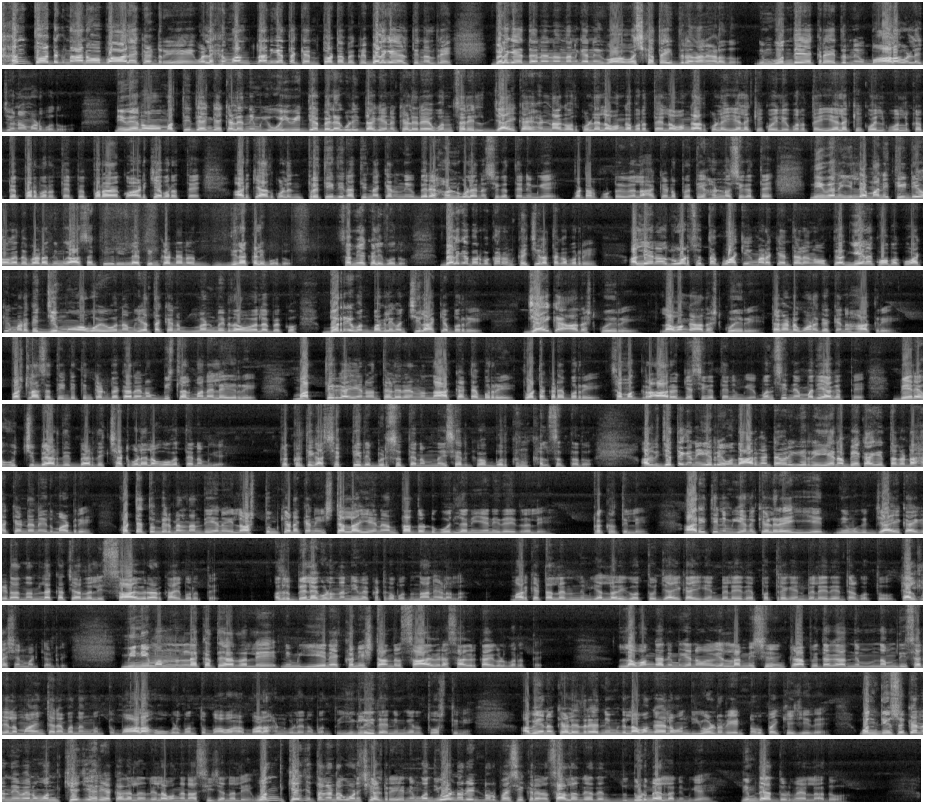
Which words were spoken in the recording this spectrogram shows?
ನನ್ನ ತೋಟಕ್ಕೆ ನಾನು ಒಬ್ಬ ಆಳೆ ಕಣ್ರಿ, ಒಳ್ಳೆ ಮಂತ್ ನನಗೆ ಅಂತ ತೋಟ ಬೇಕು ಬೆಳಗ್ಗೆ ಹೇಳ್ತೀನಲ್ರಿ? ಬೆಳಗ್ಗೆ ಎದ್ದಾನೇನೋ ನನಗೆ ಅವಶ್ಯಕತೆ ಇದ್ದರೆ ನಾನು ಹೇಳೋದು. ನಿಮ್ಗೆ ಒಂದೇ ಎಕರೆ ಇದ್ದರೆ ನೀವು ಭಾಳ ಒಳ್ಳೆ ಜೀವನ ಮಾಡ್ಬೋದು. ನೀವೇನು ಮತ್ತಿದ್ದ ಹೆಂಗೆ ಕೇಳಿದ್ರೆ ನಿಮಗೆ ವೈವಿಧ್ಯ ಬೆಳೆಗಳಿದ್ದಾಗ ಏನು ಕೇಳಿದ್ರೆ ಒಂದು ಸರಿ ಜಾಯಿಕಾಯಿ ಹಣ್ಣಾಗೋದ್ ಕೂಡಲೇ ಲವಂಗ ಬರುತ್ತೆ, ಲವಂಗ ಆದ ಕೂಡಲೇ ಏಲಕ್ಕಿ ಕೊಯ್ಲಿ ಬರುತ್ತೆ, ಏಲಕ್ಕಿ ಕೊಯ್ಲಿ ಮೂಲಕ ಪೆಪ್ಪರ್ ಬರುತ್ತೆ ಪೆಪ್ಪರ್ ಅಡಿಕೆ ಬರುತ್ತೆ, ಅಡಿಕೆ ಆದ ಕೂಡಲೇ ಪ್ರತಿದಿನ ತಿನ್ನೋಕ್ಕೆ ನೀವು ಬೇರೆ ಹಣ್ಣುಗಳೇನೋ ಸಿಗುತ್ತೆ ನಿಮಗೆ ಬಟರ್ ಪುಟ್ಟು ಇವೆಲ್ಲ ಹಾಕಿಡೋ ಪ್ರತಿ ಹಣ್ಣು ಸಿಗುತ್ತೆ. ನೀವೇನು ಇಲ್ಲೇ ಮನೆ ತಿಂಡಿ ಹೋಗೋದು ಬೇಡ, ನಿಮ್ಗೆ ಆಸಕ್ತಿ ಇಲ್ಲೇ ತಿನ್ಕೊಂಡೇನೋ ದಿನ ಕಳಿಬೋದು, ಸಮಯ ಕಳಿಬೋದು. ಬೆಳಗ್ಗೆ ಬರ್ಬೇಕಾದ್ರೆ ಒಂದು ಕೈ ಚೀಲ ತಗೊಬರ್ರಿ. ಅಲ್ಲೇನೋ ರೋಡ್ ಸುತ್ತಕ್ಕೆ ವಾಕಿಂಗ್ ಮಾಡೋಕ್ಕೆ ಅಂತ ನಾವು ಹೋಗ್ತೀವಿ. ಅದು ಏನಕ್ಕೆ ಹೋಗ್ಬೇಕು? ವಾಕಿಂಗ್ ಮಾಡೋಕ್ಕೆ ಜಿಮ್ಮು ಅವು ಇವು ನಮ್ಗೆ ಎತ್ತಕ್ಕೇನು ಮಣ್ಣು ಮಿಡಿದವು ಎಲ್ಲ ಬೇಕು. ಬರ್ರಿ, ಒಂದು ಬಗ್ಲಿಗೆ ಒಂದು ಚೀಲ ಹಾಕಿ ಬರ್ರಿ. ಜಾಯಿಕಾಯಿ ಆದಷ್ಟು ಕೊಯ್ರಿ, ಲವಂಗ ಆದಷ್ಟು ಕೊಯ್ರಿ, ತಗೊಂಡೋಗಿ ಒಣಗಕ್ಕೆನ ಹಾಕ್ರಿ. ಫಸ್ಟ್ ಕ್ಲಾಸ್ ತಿಂಡಿ ತಿನ್ಕೊಂಡು ಬೇಕಾದ್ರೆ ಏನೋ ಬಿಸಿಲಲ್ಲಿ ಮನೇಲೇ ಇರ್ರಿ. ಮತ್ತೆ ತಿರ್ಗಾ ಏನು ಅಂತ ಹೇಳಿದ್ರೆ ಏನೋ ನಾಲ್ಕು ಗಂಟೆ ಬರ್ರಿ, ತೋಟ ಕಡೆ ಬರ್ರಿ. ಸಮಗ್ರ ಆರೋಗ್ಯ ಸಿಗುತ್ತೆ ನಿಮಗೆ ಮನಸ್ಸಿಗೆ ನೆಮ್ಮದಿ ಆಗುತ್ತೆ. ಬೇರೆ ಹುಚ್ಚು ಬ್ಯಾಡ್ದಿದ್ದು ಬ್ಯಾಡ್ದಿದ್ದು ಚಟ್ಗಳೆಲ್ಲ ಹೋಗುತ್ತೆ ನಮಗೆ. ಪ್ರಕೃತಿಗೆ ಆ ಶಕ್ತಿ ಇದೆ, ಬಿಡಿಸುತ್ತೆ, ನಮ್ಮ ನೈಸರ್ಗಿಕವಾಗಿ ಬದುಕನ್ನು ಕಲಿಸುತ್ತೆ ಅದು. ಅದ್ರ ಜೊತೆಗೇ ಇರ್ರಿ, ಒಂದು ಆರು ಗಂಟೆವರೆಗೆ ಇರ್ರಿ, ಏನೋ ಬೇಕಾಗಿ ತಗೊಂಡು ಹಾಕ್ಯಂಡೇನೆ ಇದು ಮಾಡಿರಿ. ಹೊಟ್ಟೆ ತುಂಬಿರ ಮೇಲೆ ನಂದು ಏನೂ ಇಲ್ಲ, ಅಷ್ಟು ತುಂಬ್ಕೊಳಕ್ಕೆ ಇಷ್ಟೆಲ್ಲ ಏನು, ಅಂಥ ದೊಡ್ಡ ಗೋಜ್ಲನಿ ಏನಿದೆ ಇದರಲ್ಲಿ ಪ್ರಕೃತಿಲಿ? ಆ ರೀತಿ ನಿಮಗೇನು ಕೇಳಿದ್ರೆ, ಈ ನಿಮಗೆ ಜಾಯಿಕಾಯಿ ಗಿಡ ನನ್ನ ಲೆಕ್ಕಾಚಾರದಲ್ಲಿ ಸಾವಿರಾರು ಕಾಯಿ ಬರುತ್ತೆ. ಅದ್ರ ಬೆಲೆಗಳನ್ನು ನೀವೇ ಕಟ್ಕೋಬೋದು, ನಾನು ಹೇಳಲ್ಲ. ಮಾರ್ಕೆಟಲ್ಲಿ ನಿಮ್ಗೆ ಎಲ್ಲರಿಗೂ ಗೊತ್ತು, ಜಾಯಿಕಾಯಿಗೆ ಏನು ಬೆಲೆ ಇದೆ, ಪತ್ರೆಗೆ ಏನು ಬೆಲೆ ಇದೆ ಅಂತ ಗೊತ್ತು. ಕ್ಯಾಲ್ಕುಲೇಷನ್ ಮಾಡ್ಕೊಳ್ರಿ. ಮಿನಿಮಮ್ ನನ್ನ ಲೆಕ್ಕದಲ್ಲಿ ನಿಮ್ಗೆ ಏನೇ ಕನಿಷ್ಠ ಅಂದ್ರೆ ಸಾವಿರ ಸಾವಿರ ಕಾಯಿಗಳು ಬರುತ್ತೆ. ಲವಂಗ ನಿಮಗೇನೋ ಎಲ್ಲ ಮಿಶ್ರಿಂಗ್ ಕ್ರಾಪ್ ಇದ್ದಾಗ ನಿಮ್ಮ ನಮ್ದು ಈ ಸರಿ ಎಲ್ಲ ಮಾವಿನತೆನೆ ಬಂದಂಗೆ ಬಂತು. ಭಾಳ ಹೂಗಳು ಬಂತು ಭಾಳ ಭಾಳ ಹಣ್ಣುಗಳೇನೋ ಬಂತು. ಈಗಲೂ ಇದೆ, ನಿಮಗೇನೋ ತೋರಿಸ್ತೀನಿ. ಅವೇನೋ ಕೇಳಿದರೆ ನಿಮ್ಗೆ ಲವಂಗ ಎಲ್ಲ ಒಂದು ಏಳ್ನೂರು, ಎಂಟುನೂರು ರೂಪಾಯಿ ಕೆ ಜಿ ಇದೆ. ಒಂದು ದಿವಸಕ್ಕೆ ನೀವೇನು ಒಂದು ಕೆ ಜಿ ಹರಿಯೋಕ್ಕಾಗಲ್ಲ ಅಂದರೆ ಲವಂಗನ ಆ ಸೀಸನಲ್ಲಿ ಒಂದು ಕೆ ಜಿ ತಗೊಂಡಾಗ ಒಣಸ್ಕೊಳ್ರಿ. ನಿಮ್ಗೊಂದು ಏಳ್ನೂರು, ಎಂಟುನೂರು ರೂಪಾಯಿ ಸಿಕ್ಕರೆ ಸಾಲ ಅಂದರೆ ಅದೇನು ದುಡಿಮೆ ಅಲ್ಲ ನಿಮಗೆ? ನಿಮ್ಮದೇ ಆದ ದುಡಿಮೆ ಅಲ್ಲ ಅದು?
